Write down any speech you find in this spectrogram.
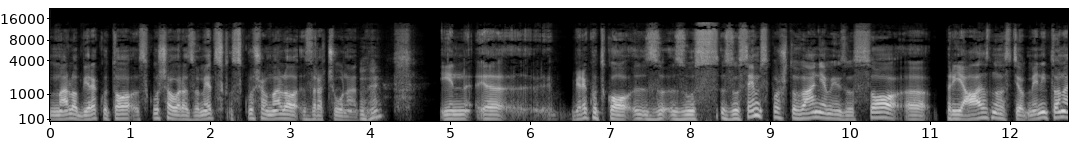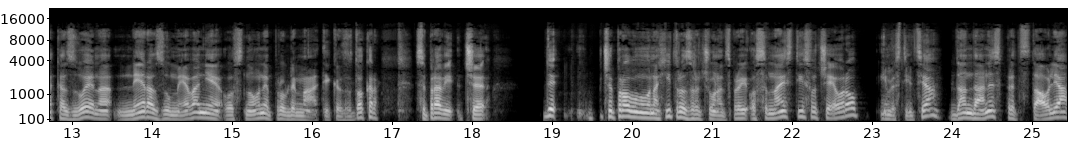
malo, bi rekel, to skušal razumeti, skušal malo zračunati. Uh -huh. In eh, bi rekel tako, z, z, z vsem spoštovanjem in z vso eh, prijaznostjo, meni to nakazuje na nerazumevanje osnovne problematike. Zato, ker se pravi, če, de, če pravimo na hitro zračunati, spravi 18 tisoč evrov investicija, dan danes predstavlja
